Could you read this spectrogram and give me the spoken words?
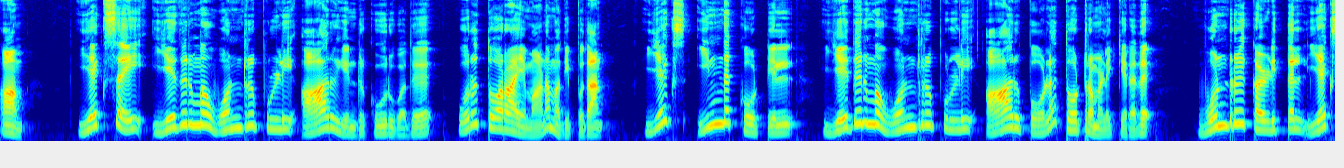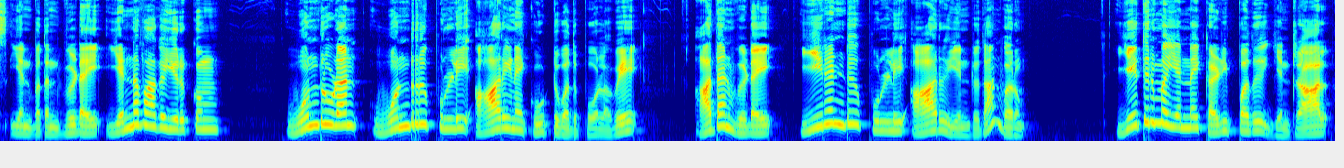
ஆம் எக்ஸை எதிர்ம ஒன்று புள்ளி ஆறு என்று கூறுவது ஒரு தோராயமான மதிப்புதான். எக்ஸ் இந்த கோட்டில் எதிர்ம ஒன்று புள்ளி ஆறு போல தோற்றமளிக்கிறது. ஒன்று கழித்தல் எக்ஸ் என்பதன் விடை என்னவாக இருக்கும்? ஒன்றுடன் ஒன்று புள்ளி ஆறினை கூட்டுவது போலவே அதன் விடை இரண்டு புள்ளி ஆறு என்றுதான் வரும். எதிர்ம எண்ணை கழிப்பது என்றால்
